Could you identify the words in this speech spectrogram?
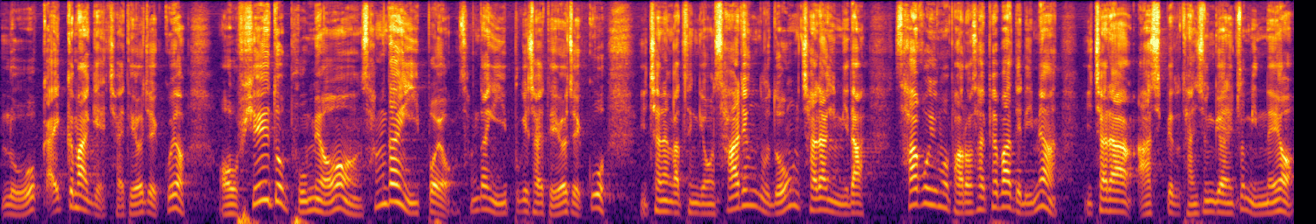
로 깔끔하게 잘 되어져 있고요. 어, 휠도 보면 상당히 이뻐요. 상당히 이쁘게 잘 되어져 있고 이 차량 같은 경우는 4륜구동 차량입니다. 사고 유무 바로 살펴봐 드리면 이 차량 아쉽게도 단순 교환이 좀 있네요.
